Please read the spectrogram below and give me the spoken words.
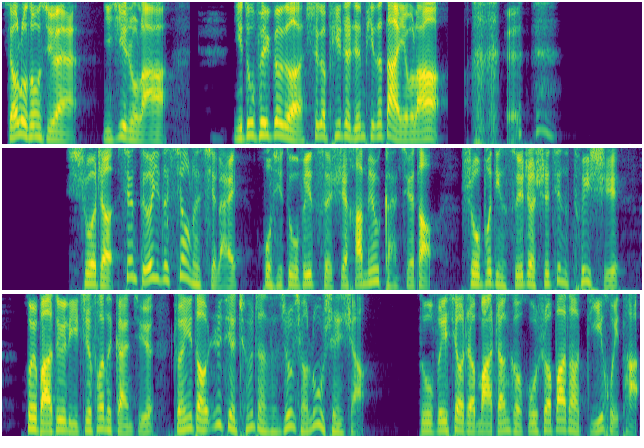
小璐同学，你记住了啊，你杜飞哥哥是个披着人皮的大野狼。”说着，先得意的笑了起来。或许杜飞此时还没有感觉到，说不定随着时间的推迟，会把对李志芳的感觉转移到日渐成长的周小璐身上。杜飞笑着骂张可胡说八道，诋毁他。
